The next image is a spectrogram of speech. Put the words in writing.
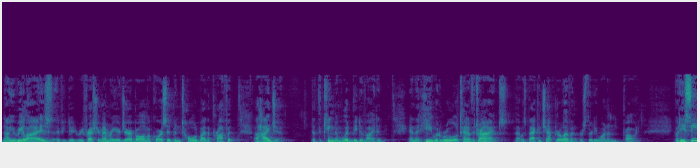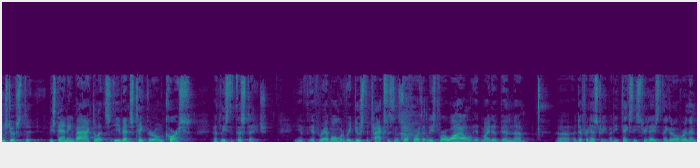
Now you realize, if you refresh your memory here, Jeroboam, of course, had been told by the prophet Ahijah that the kingdom would be divided and that he would rule 10 of the tribes. That was back in chapter 11, verse 31 and following. But he seems to st- be standing back to let events take their own course, at least at this stage. If, if Rehoboam would have reduced the taxes and so forth, at least for a while, it might have been uh, uh, a different history. But he takes these three days to think it over. And then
